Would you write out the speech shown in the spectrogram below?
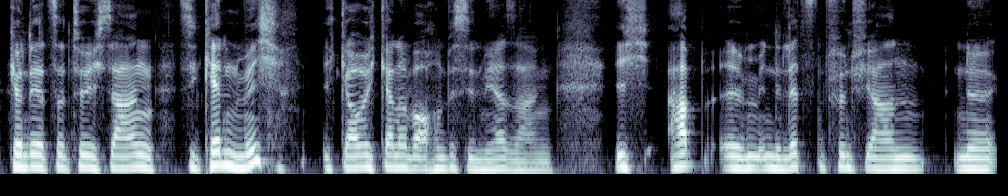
ich könnte jetzt natürlich sagen, Sie kennen mich. Ich glaube, ich kann aber auch ein bisschen mehr sagen. Ich habe ähm, in den letzten fünf Jahren eine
